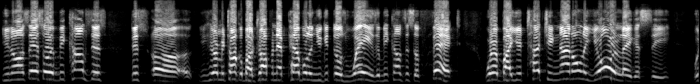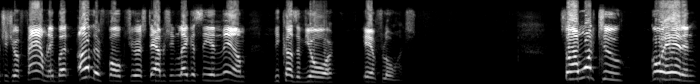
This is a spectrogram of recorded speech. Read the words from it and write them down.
You know what I'm saying? So it becomes this this uh, you hear me talk about dropping that pebble and you get those waves. It becomes this effect whereby you're touching not only your legacy, which is your family, but other folks you're establishing legacy in them because of your influence. So I want to go ahead and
